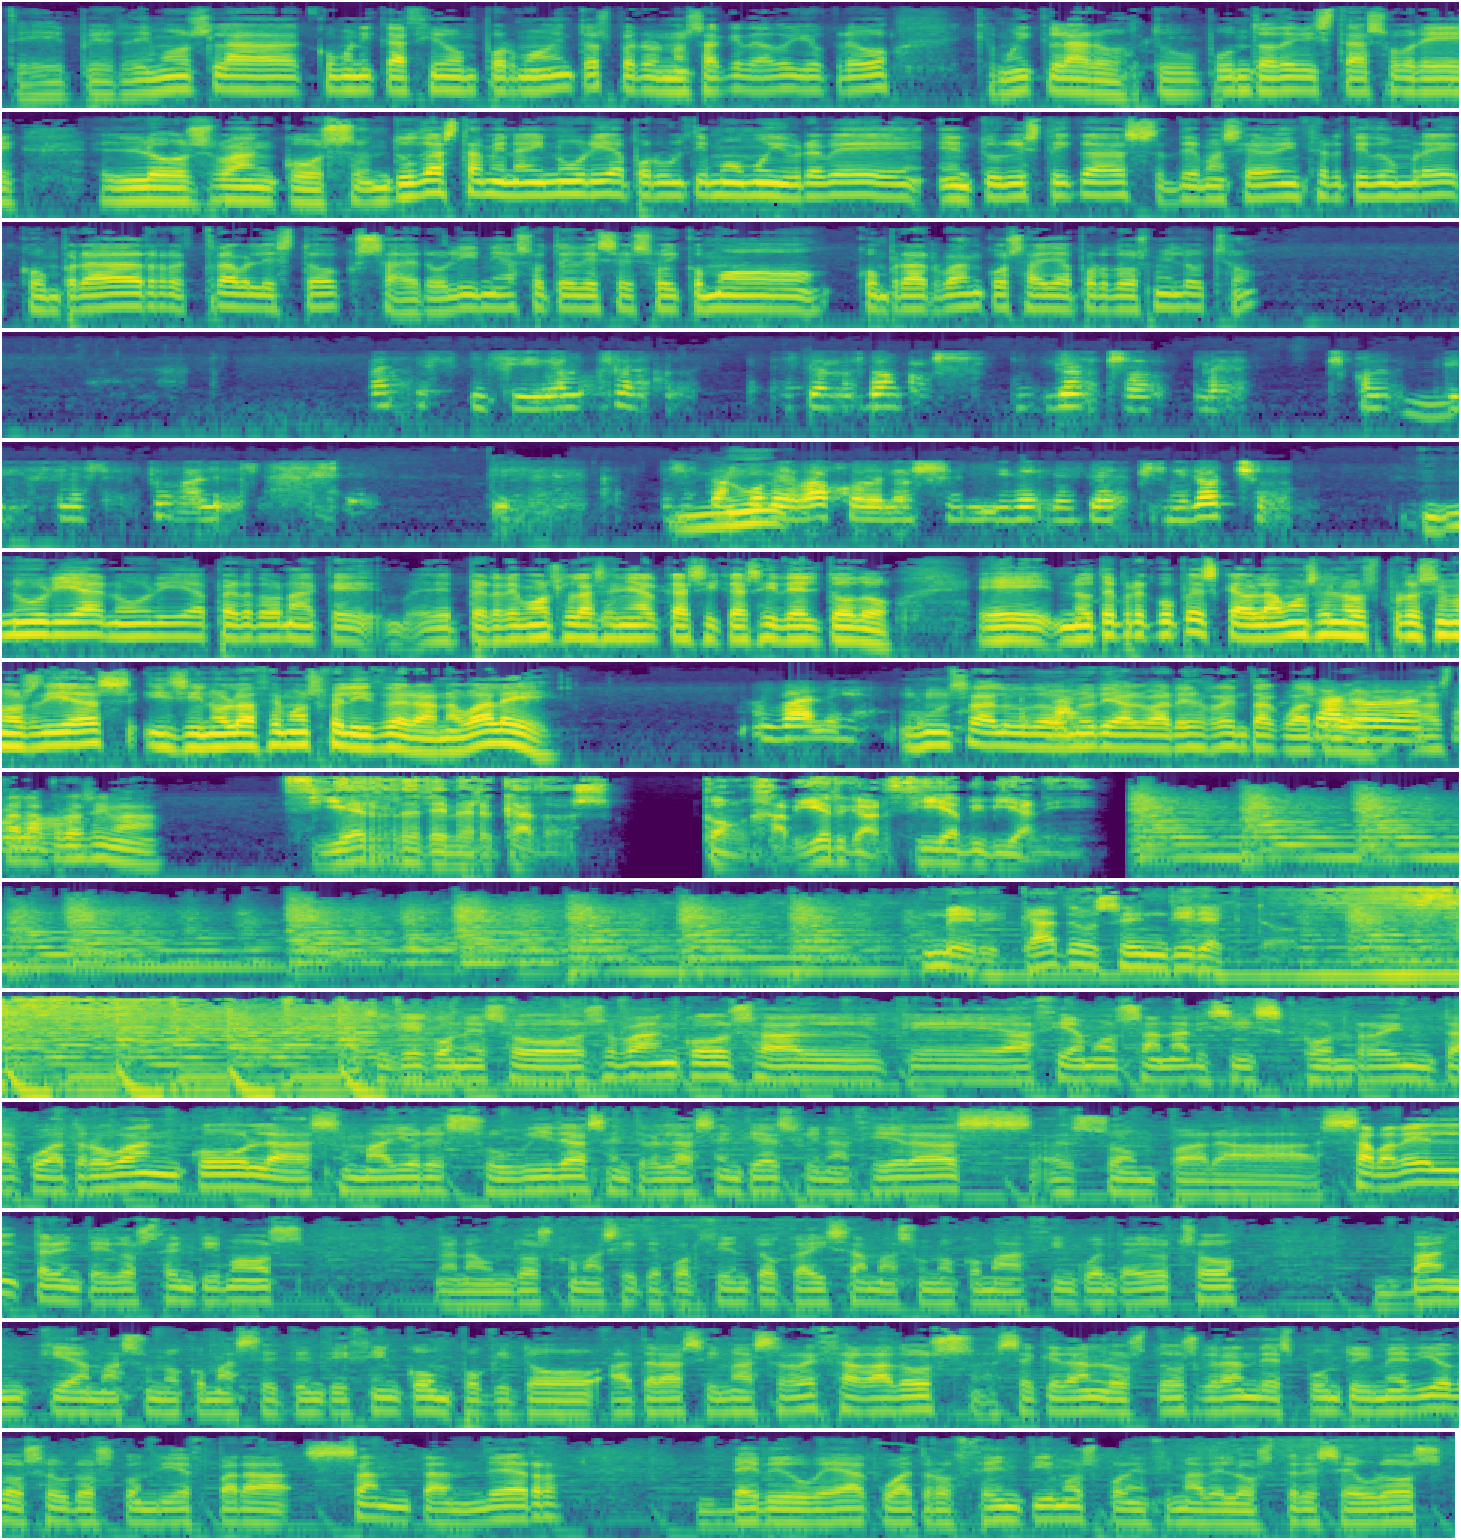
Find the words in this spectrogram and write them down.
Te perdimos la comunicación por momentos, pero nos ha quedado, yo creo, que muy claro tu punto de vista sobre los bancos. ¿Dudas también hay, Nuria, por último, muy breve, en turísticas, demasiada incertidumbre, comprar travel stocks, aerolíneas, hoteles, es hoy como comprar bancos allá por 2008? Si vemos de los bancos, las condiciones actuales, eh, está por debajo de los niveles de 2008. Nuria, Nuria, perdona que eh, perdemos la señal casi casi del todo. Eh, no te preocupes que hablamos en los próximos días y si no lo hacemos feliz verano, ¿vale? Vale. Un saludo, Nuria Álvarez, Renta 4. hasta la próxima. Cierre de mercados con Javier García Viviani. Mercados en directo que con esos bancos al que hacíamos análisis con renta 4 banco, las mayores subidas entre las entidades financieras eh, son para Sabadell, 32 céntimos, gana un 2,7%, Caixa más 1,58%, Bankia más 1,75, un poquito atrás y más rezagados se quedan los dos grandes punto y medio, 2 euros con 10 para Santander, BBVA 4 céntimos por encima de los 3 euros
